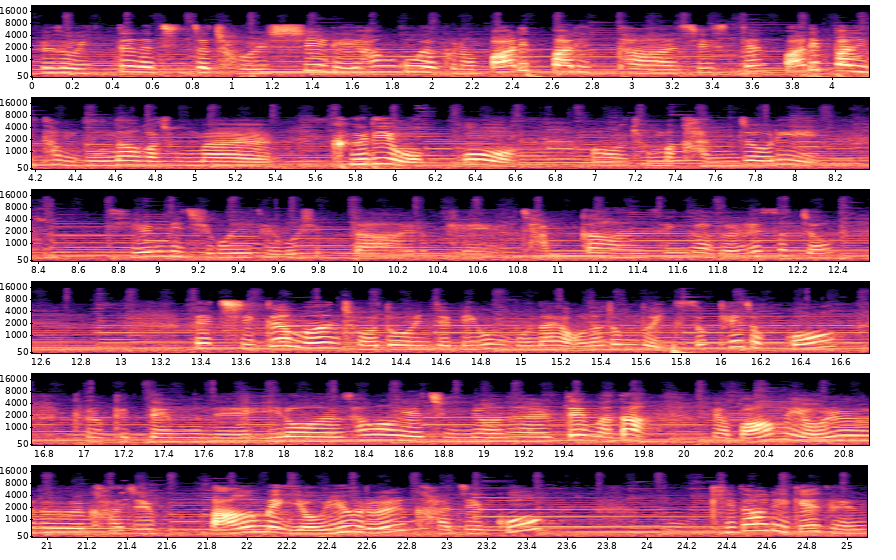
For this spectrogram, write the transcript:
그래서 이때는 진짜 절실히 한국의 그런 빠릿빠릿한 시스템, 빠릿빠릿한 문화가 정말 그리웠고, 어, 정말 간절히 DMB 직원이 되고 싶다, 이렇게 잠깐 생각을 했었죠. 근데 지금은 저도 이제 미국 문화에 어느 정도 익숙해졌고, 그렇기 때문에 이런 상황에 직면할 때마다 그냥 마음의 여유를 가지고, 마음의 여유를 가지고 뭐 기다리게 되,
